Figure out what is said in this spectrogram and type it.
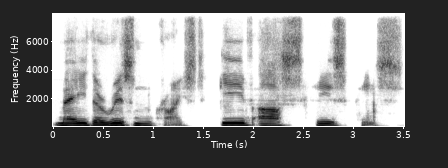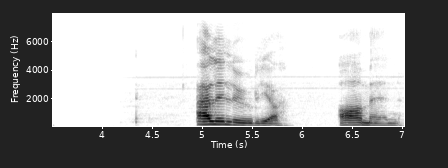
May the risen Christ give us his peace. Alleluia. Amen.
